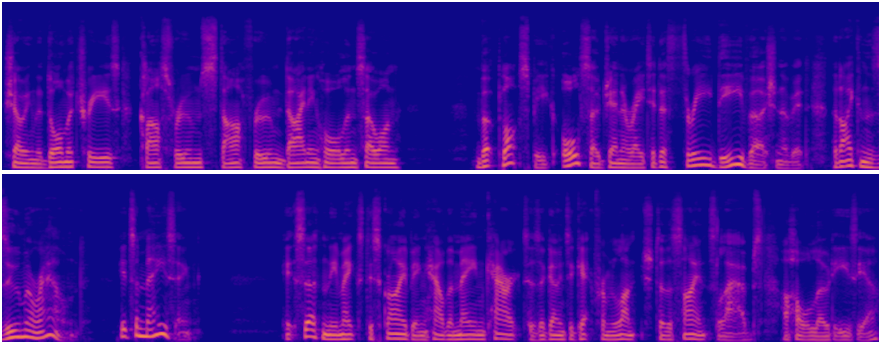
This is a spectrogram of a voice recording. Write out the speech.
showing the dormitories, classrooms, staff room, dining hall, and so on. But PlotSpeak also generated a 3D version of it that I can zoom around. It's amazing. It certainly makes describing how the main characters are going to get from lunch to the science labs a whole load easier.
